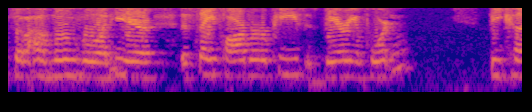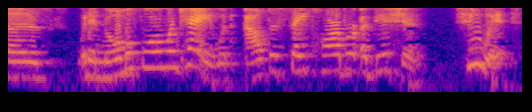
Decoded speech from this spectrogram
So I'll move on here. The safe harbor piece is very important because With a normal 401k without the safe harbor addition to it,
